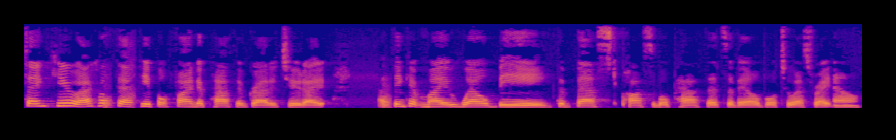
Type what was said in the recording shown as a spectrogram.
thank you. I hope that people find a path of gratitude. I I think it might well be the best possible path that's available to us right now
